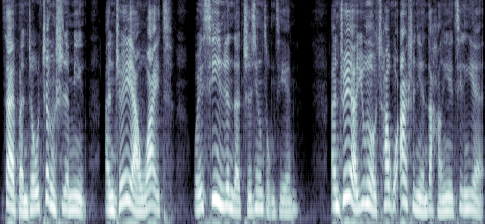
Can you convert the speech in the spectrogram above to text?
在本周正式任命 Andrea White 为新一任的执行总监。Andrea 拥有超过二十年的行业经验，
